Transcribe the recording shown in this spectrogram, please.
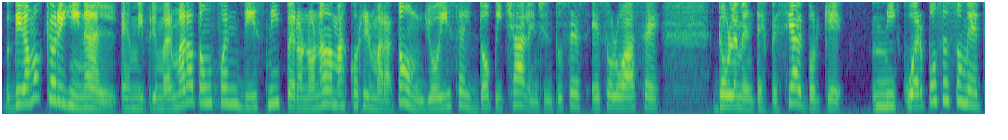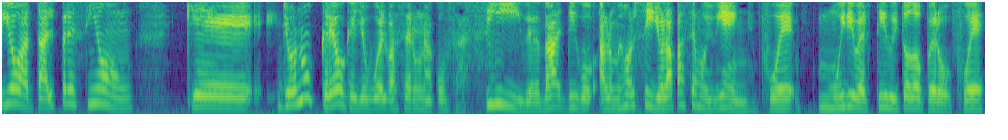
digamos que original. En mi primer maratón fue en Disney, pero no nada más corrí el maratón. Yo hice el Dopey Challenge. Entonces eso lo hace doblemente especial porque mi cuerpo se sometió a tal presión que yo no creo que yo vuelva a hacer una cosa así, ¿verdad? Digo, a lo mejor sí, yo la pasé muy bien, fue muy divertido y todo, pero fue,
